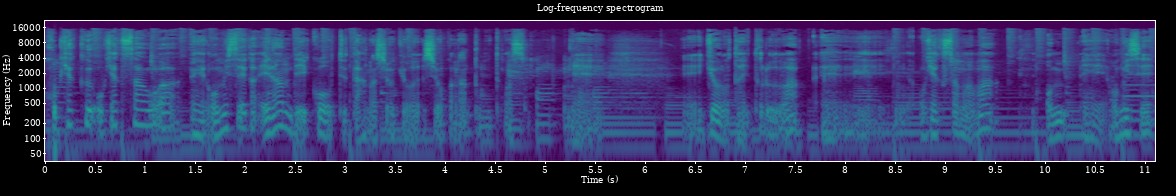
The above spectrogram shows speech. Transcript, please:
顧客、お客さんは、えー、お店が選んでいこうっていった話を今日しようかなと思ってます。えー、今日のタイトルは、えお客様はお,、えお店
